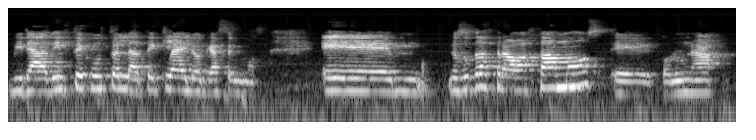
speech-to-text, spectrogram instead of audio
mira, diste justo en la tecla de lo que hacemos. Eh, nosotras trabajamos eh, con una,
